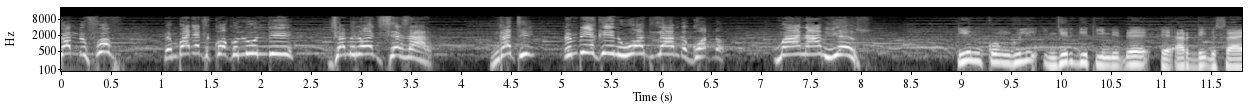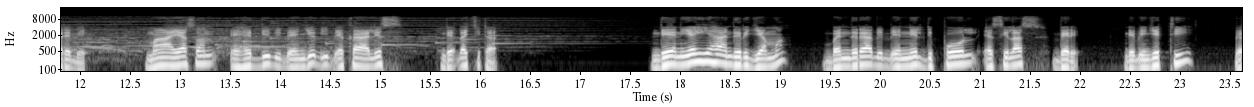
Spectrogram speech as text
Kamɓe fof ɓe mbaɗata koko lundi jamiroje césar. Ngati ɓe mbi ko ina woodi lamɗo goɗɗo manam yeesu. Ɗin konnguli jirgitimɓe yimɓeɓe e ardiɓe saare ɓe. ma yason e heddiɓe ɓe joɓiɓe kaalis nde ɗaccita. Nden yehi ha nder jamma bandiraɓe ɓe neldi pol e silas bere nde ɓe jetti ɓe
